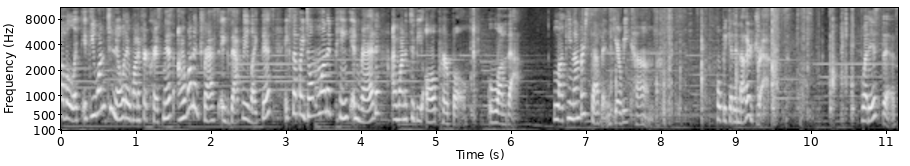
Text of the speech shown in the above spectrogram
Oh, like if you wanted to know what I wanted for Christmas, I want a dress exactly like this, except I don't want it pink and red. I want it to be all purple. Love that. Lucky number seven, here we come. Hope we get another dress. What is this?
